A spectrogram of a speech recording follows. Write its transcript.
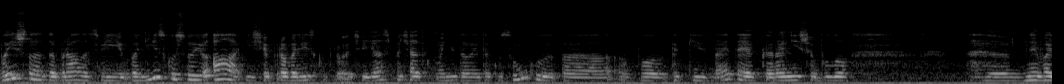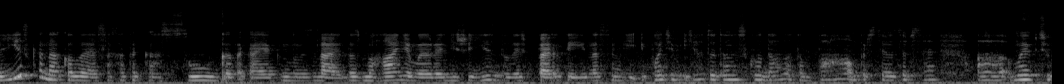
вийшла, забрала свій валізку свою. А, і ще про валізку прочі. Я спочатку мені дали таку сумку а, в такій, знаєте, як раніше було е, не валізка на колесах, а така сумка, така, як ну не знаю, на змагання ми раніше їздили, шперти її на собі. І потім я туди наскладала там памперси, оце все. А ми цю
